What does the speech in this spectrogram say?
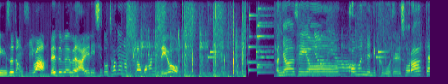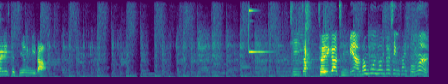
임수정 씨와 레드벨벳 아이린 씨도 착용하셨다고 하는데요. 안녕하세요. 안녕하세요. 커먼 유니크 모델 소라. 스타일리스트 진영입니다. 시작! 저희가 준비한 3분 현조식 상품은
